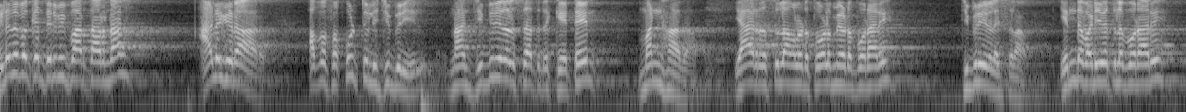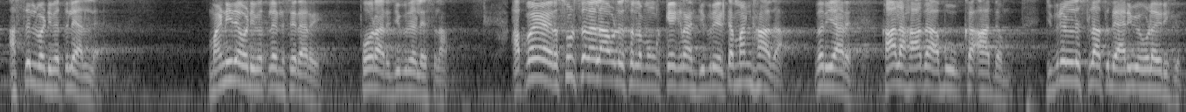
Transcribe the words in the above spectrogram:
இடது பக்கம் திரும்பி பார்த்தார்னால் அழுகிறார். அப்போ ஃபக்குல் துலி ஜிப்ரில் நான் ஜிப்ரில் அலிஸ்லாத்திட்ட கேட்டேன் மன்ஹாதா யார் ரசூலாங்களோட தோழமையோட போறாரு? ஜிப்ரீல் அலிஸ்லாம் எந்த வடிவத்தில் போகிறாரு அசல் வடிவத்தில் அல்ல. மனித வடிவத்தில் என்ன செய்றாரு? போறாரு ஜிப்ரீல் அலிஸ்லாம் அப்போ ரசூல் சல்லா அலி அவங்க கேட்குறான் ஜிப்ரீல்ட்ட மன்ஹாதா இவர் யார்? கால ஹாதா அபு ஆதம். ஜிப்ரீல் அலிஸ்லாத்துடைய அறிவு எவ்வளோ இருக்கும்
